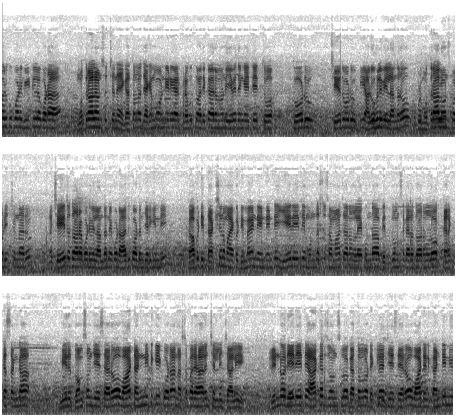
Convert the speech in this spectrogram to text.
వరకు కూడా వీటిల్లో కూడా ముద్రా లోన్స్ వచ్చినాయి. గతంలో జగన్మోహన్ రెడ్డి గారి ప్రభుత్వ అధికారంలో ఏ విధంగా అయితే తో తోడు చేదోడుకి అర్హులు వీళ్ళందరూ ఇప్పుడు ముద్రా లోన్స్ కూడా ఇచ్చున్నారు. చేయుత ద్వారా కూడా వీళ్ళందరినీ కూడా ఆదుకోవడం జరిగింది. కాబట్టి తక్షణం మా యొక్క డిమాండ్ ఏంటంటే ఏదైతే ముందస్తు సమాచారం లేకుండా విధ్వంసకర ద్వారంలో కర్కశంగా మీరు ధ్వంసం చేశారో వాటన్నిటికీ కూడా నష్టపరిహారం చెల్లించాలి. రెండోది ఏదైతే ఆఖర్ జోన్స్లో గతంలో డిక్లేర్ చేశారో వాటిని కంటిన్యూ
